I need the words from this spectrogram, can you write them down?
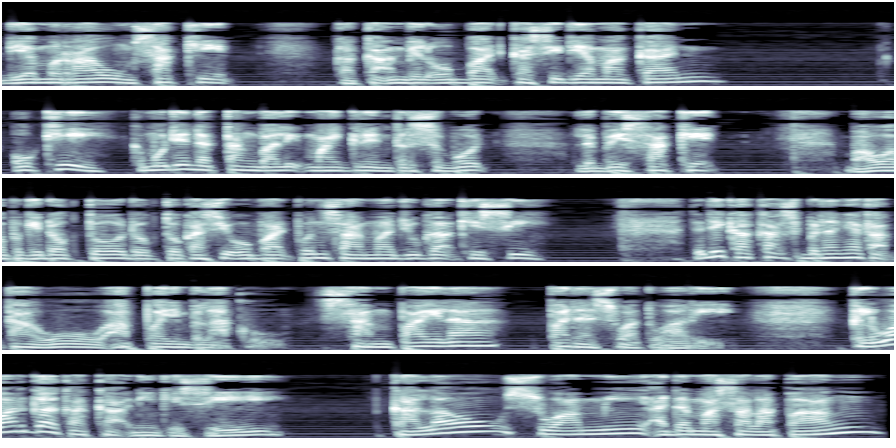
Dia meraung sakit. Kakak ambil obat kasih dia makan, Okey, kemudian datang balik migrain tersebut lebih sakit. Bawa pergi doktor, doktor kasih ubat pun sama juga kisi. Jadi kakak sebenarnya tak tahu apa yang berlaku. Sampailah pada suatu hari. Keluarga kakak ni kisi, kalau suami ada masalah pang,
